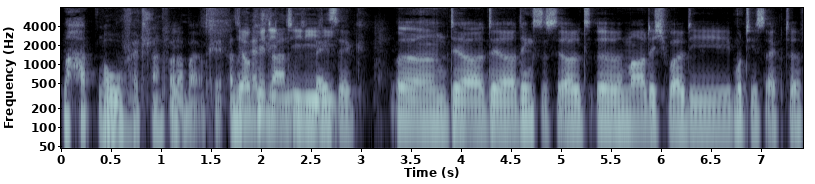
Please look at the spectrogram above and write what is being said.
Man hat ein Oh, Land. Fetchland war dabei, okay. Also Ja, okay, die- Fetchland, die- die- Basic. Ähm, der, der Dings ist halt äh, madig, weil die Mutti ist active.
